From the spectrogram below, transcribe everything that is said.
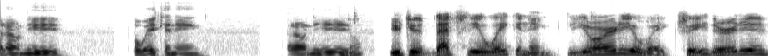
I don't need awakening. I don't need No, you just that's the awakening. You're already awake. See, there it is.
